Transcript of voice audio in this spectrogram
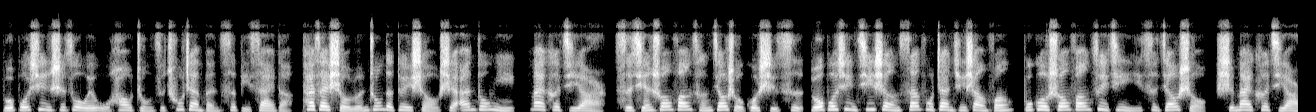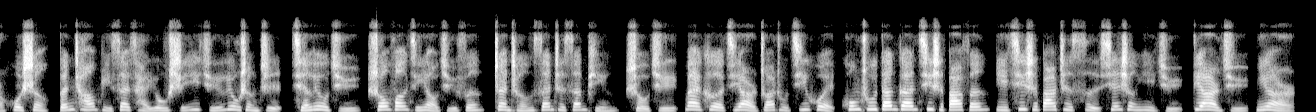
罗伯逊是作为五号种子出战本次比赛的，他在首轮中的对手是安东尼麦克吉尔，此前双方曾交手过十次，罗伯逊七胜三负占据上风。不过双方最近一次交手时麦克吉尔获胜。本场比赛采用十一局六胜制，前六局双方紧咬局分，战成三至三平。首局麦克吉尔抓住机会轰出单杆七十八分，以七十八至四先胜一局。第二局尼尔。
